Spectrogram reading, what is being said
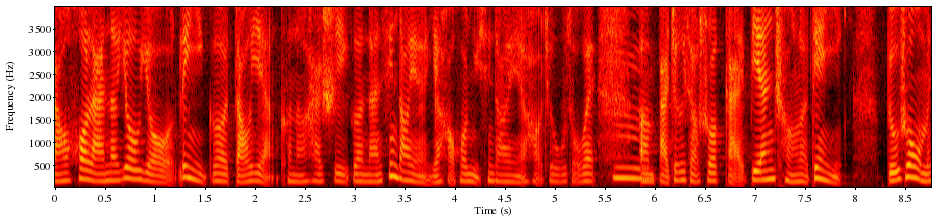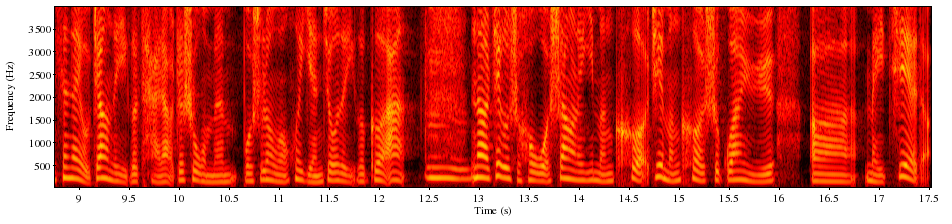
然后后来呢又有另一个导演，可能还是一个男性导演也好，或者女性导演也好，这个无所谓，嗯，把这个小说改编成了电影。比如说我们现在有这样的一个材料，这是我们博士论文会研究的一个个案，嗯，那这个时候我上了一门课，这门课是关于呃媒介的。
